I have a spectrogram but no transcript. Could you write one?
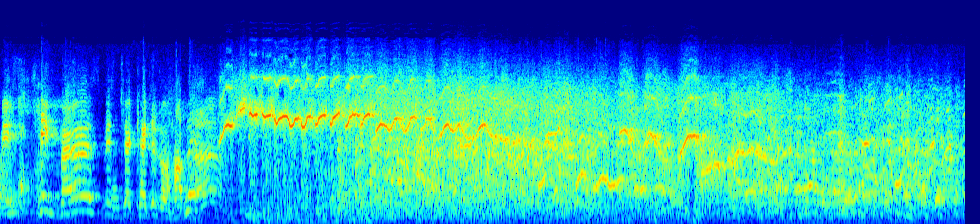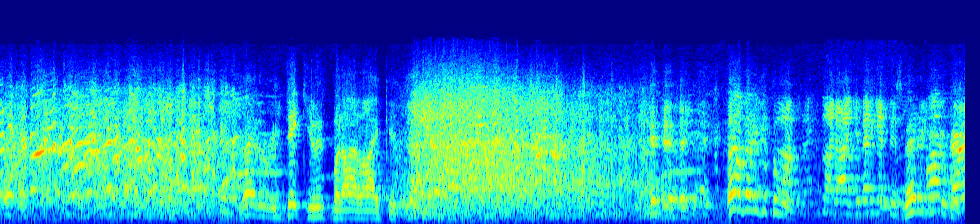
Miss Chambers, Mr. Kadiddlehopper. Rather ridiculous, but I like it. Well, I better get to work. But, uh, you better get this. Better Come on, get to work.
